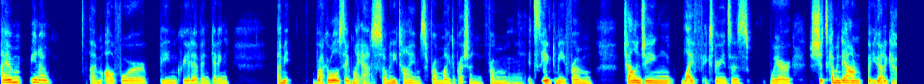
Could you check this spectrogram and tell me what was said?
I am, you know, I'm all for being creative and getting I mean, rock and roll has saved my ass so many times from my depression, from Mhm. it saved me from challenging life experiences where shit's coming down, but you gotta go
